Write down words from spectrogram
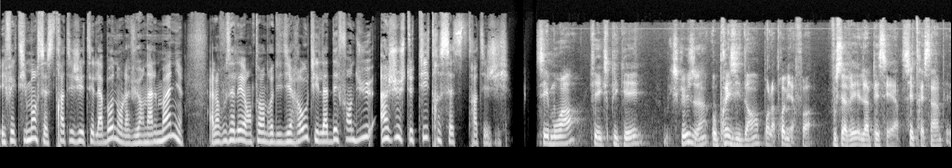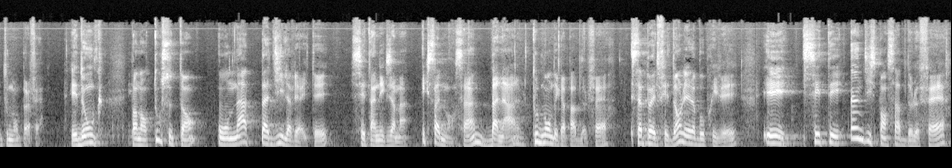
Effectivement, cette stratégie était la bonne. On l'a vu en Allemagne. Alors vous allez entendre Didier Raoult, il a défendu à juste titre cette stratégie. C'est moi qui ai expliqué, excuse, hein, au président pour la première fois vous savez, la PCR, c'est très simple et tout le monde peut la faire. Et donc, pendant tout ce temps, on n'a pas dit la vérité. C'est un examen extrêmement simple, banal, tout le monde est capable de le faire. Ça peut être fait dans les labos privés et c'était indispensable de le faire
